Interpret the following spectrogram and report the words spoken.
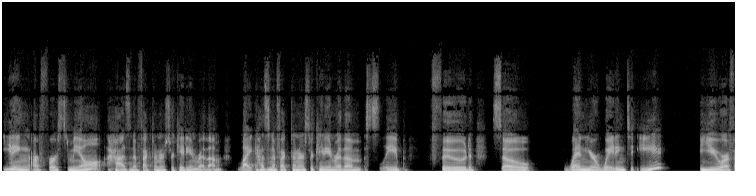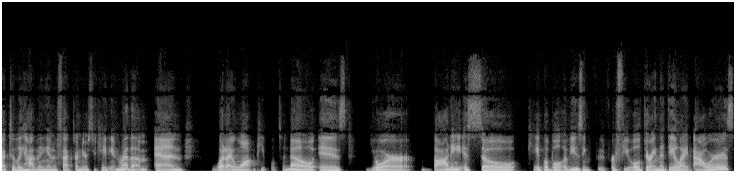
Eating our first meal has an effect on our circadian rhythm. Light has an effect on our circadian rhythm. Sleep, food. So when you're waiting to eat, you are effectively having an effect on your circadian rhythm. And what I want people to know is your body is so capable of using food for fuel during the daylight hours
